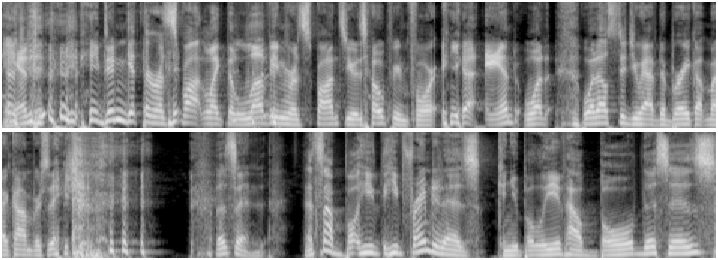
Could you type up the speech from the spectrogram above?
And? he didn't get the response, like the loving response he was hoping for. Yeah. And what, what else did you have to break up my conversation? Listen, that's not bold. He he framed it as, "Can you believe how bold this is?"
